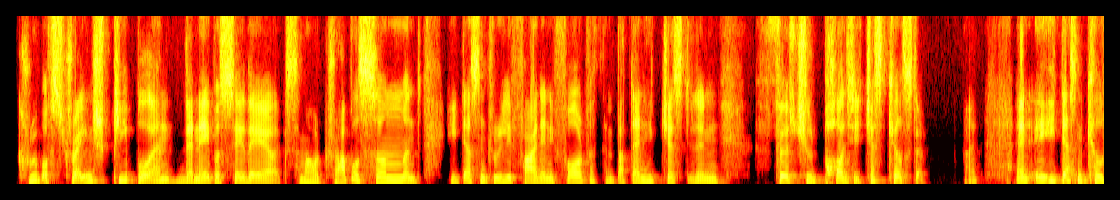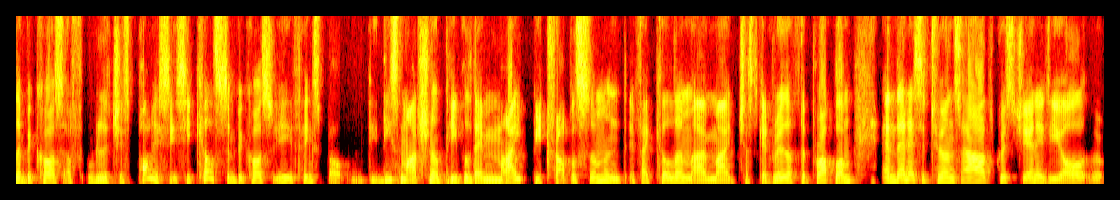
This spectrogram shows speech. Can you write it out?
group of strange people and the neighbors say they are somehow troublesome and he doesn't really find any fault with them. But then he just in first shoot policy just kills them right? And he doesn't kill them because of religious policies. He kills them because he thinks, well, these marginal people, they might be troublesome, and if I kill them, I might just get rid of the problem. And then, as it turns out, Christianity all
